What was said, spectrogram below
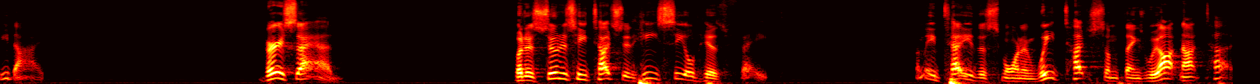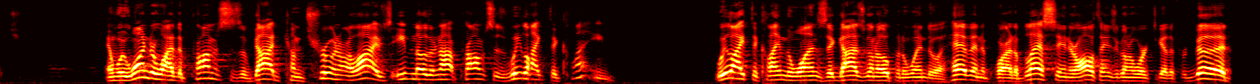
He died. Very sad. But as soon as he touched it, he sealed his fate. Let me tell you this morning, we touch some things we ought not touch. And we wonder why the promises of God come true in our lives, even though they're not promises we like to claim. We like to claim the ones that God's going to open a window of heaven and pour out a blessing, or all things are going to work together for good,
